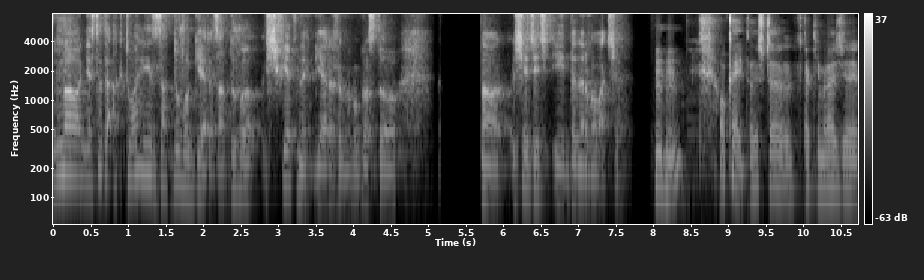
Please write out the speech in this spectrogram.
No, niestety aktualnie jest za dużo gier, za dużo świetnych gier, żeby po prostu no, siedzieć i denerwować się. Mhm. Okej, okay, to jeszcze w takim razie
